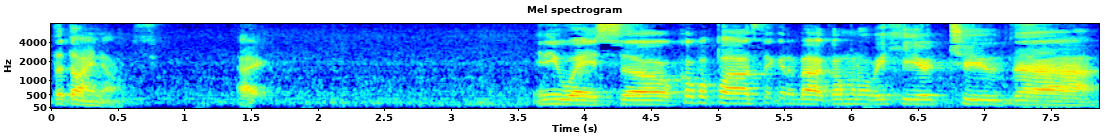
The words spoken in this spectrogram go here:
the dinos. All right. Anyway, so copepods, thinking about coming over here to the,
